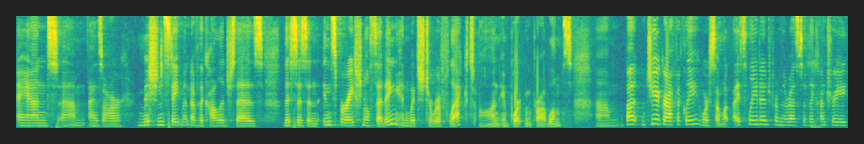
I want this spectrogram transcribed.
and um, as our mission statement of the college says, this is an inspirational setting in which to reflect on important problems. Um, but geographically, we're somewhat isolated from the rest of the country.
